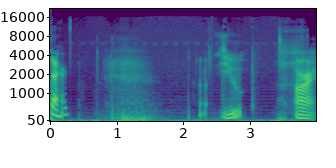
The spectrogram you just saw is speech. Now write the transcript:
Die Hard? You, all right.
